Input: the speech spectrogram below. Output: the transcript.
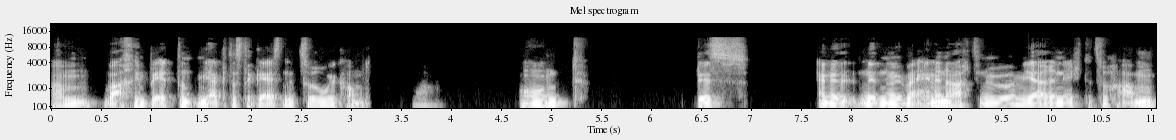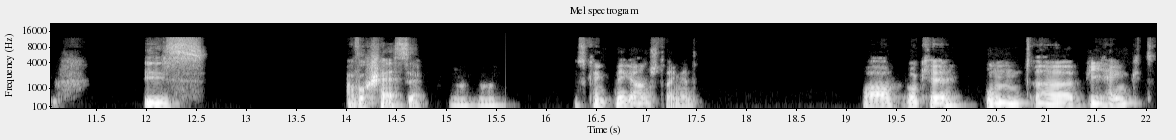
ähm, wach im Bett und merke, dass der Geist nicht zur Ruhe kommt. Wow. Und das eine, nicht nur über eine Nacht, sondern über mehrere Nächte zu haben, ist einfach scheiße. Mhm. Das klingt mega anstrengend. Wow, okay. Und äh, wie hängt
